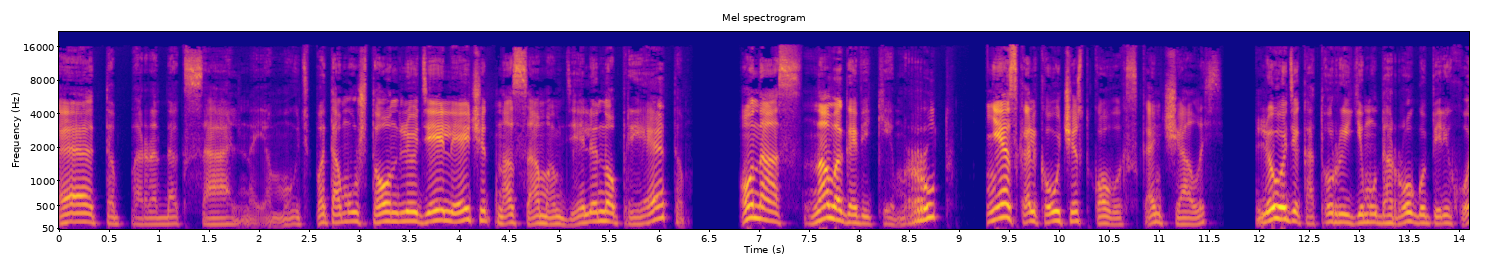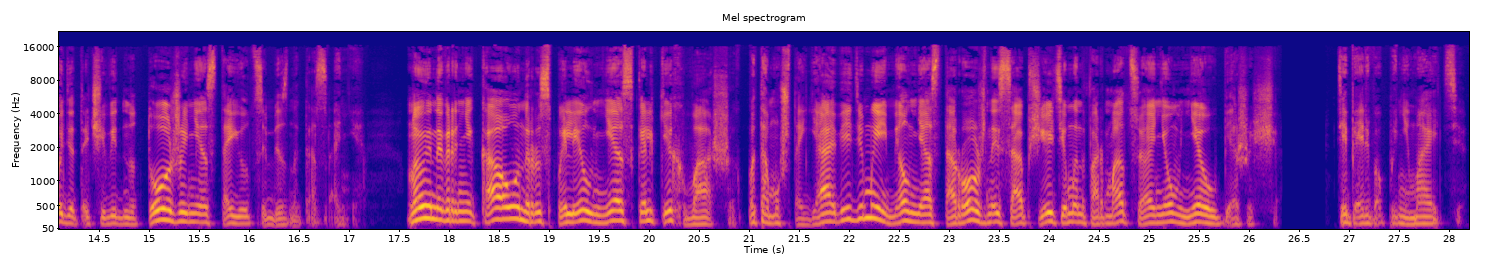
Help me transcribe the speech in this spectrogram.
Это парадоксальная муть, потому что он людей лечит на самом деле, но при этом у нас налоговики мрут, несколько участковых скончалось. Люди, которые ему дорогу переходят, очевидно, тоже не остаются без наказания. Ну и наверняка он распылил нескольких ваших, потому что я, видимо, имел неосторожность сообщить им информацию о нем вне убежища. Теперь вы понимаете,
